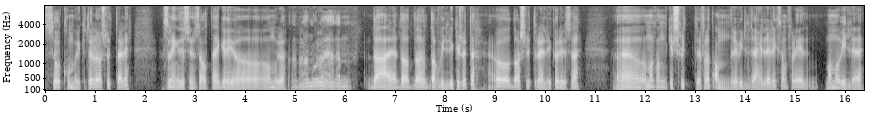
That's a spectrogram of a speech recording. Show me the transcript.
så kommer du ikke til å slutte heller. Så lenge du syns alt er gøy og, og moro. det er bra moro. Ja, den, Da, er, da, da, da vil du ikke slutte. Og da slutter du heller ikke å ruse deg. Eh, og man kan ikke slutte for at andre vil det heller, liksom. Fordi man må ville,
